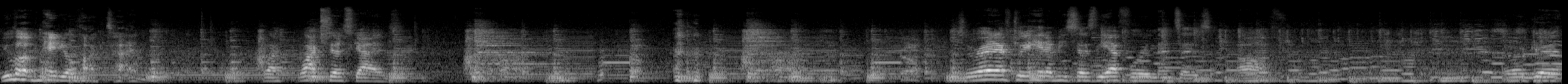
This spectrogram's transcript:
You love manual long time. Watch, watch this, guys. so right after he hit him, he says the F word and then says off. Okay.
